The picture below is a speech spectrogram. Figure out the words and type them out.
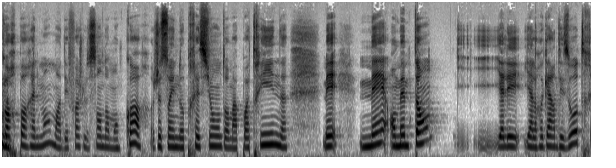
Corporellement. Moi, des fois, je le sens dans mon corps. Je sens une oppression dans ma poitrine. Mais, mais en même temps, il y, a les- il y a le regard des autres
